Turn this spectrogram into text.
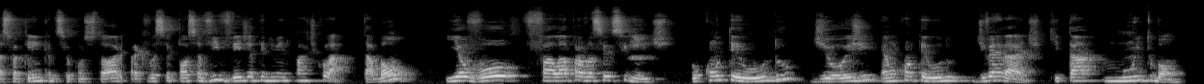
da sua clínica, do seu consultório, para que você possa viver de atendimento particular, tá bom? E eu vou falar para você o seguinte: o conteúdo de hoje é um conteúdo de verdade, que está muito bom.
